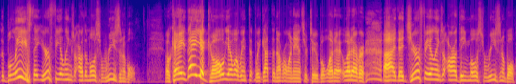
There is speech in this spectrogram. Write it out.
the belief that your feelings are the most reasonable. Okay, there you go. Yeah, well, we, we got the number one answer too, but whatever. Uh, that your feelings are the most reasonable.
